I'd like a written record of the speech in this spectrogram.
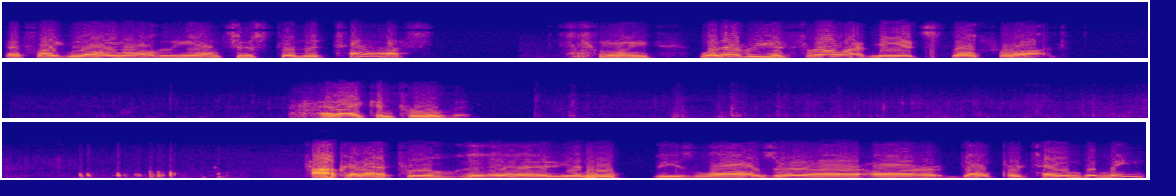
that's like knowing all the answers to the test. Whatever you throw at me, it's still fraud. And I can prove it. How can I prove that uh, you know these laws are, are, are don't pertain to me?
